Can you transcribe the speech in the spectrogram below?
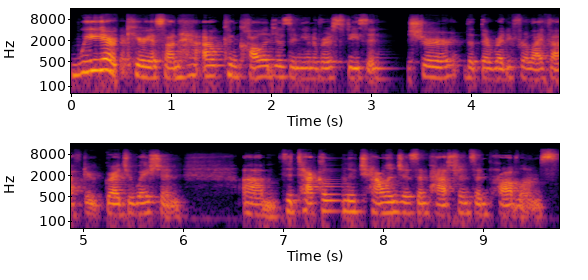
we are curious on how can colleges and universities ensure that they're ready for life after graduation um, to tackle new challenges and passions and problems.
